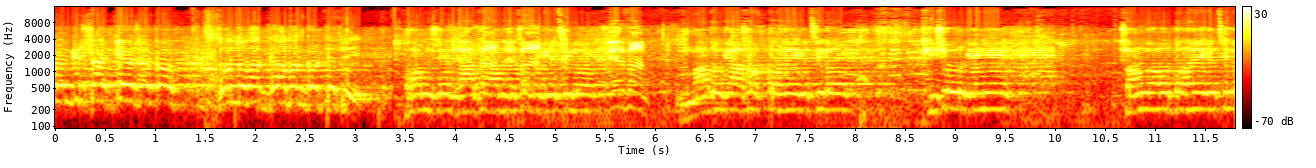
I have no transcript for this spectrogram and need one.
আলমগীর সাহেবকে সকল ধন্যবাদ জ্ঞাপন করতেছি। ধ্বংসের ঘাটে আমাদের চলে গিয়েছিল। মাদকে আসক্ত হয়ে গেছিল। কিশোর গ্যাংয়ে সংঘবদ্ধ হয়ে গেছিল।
